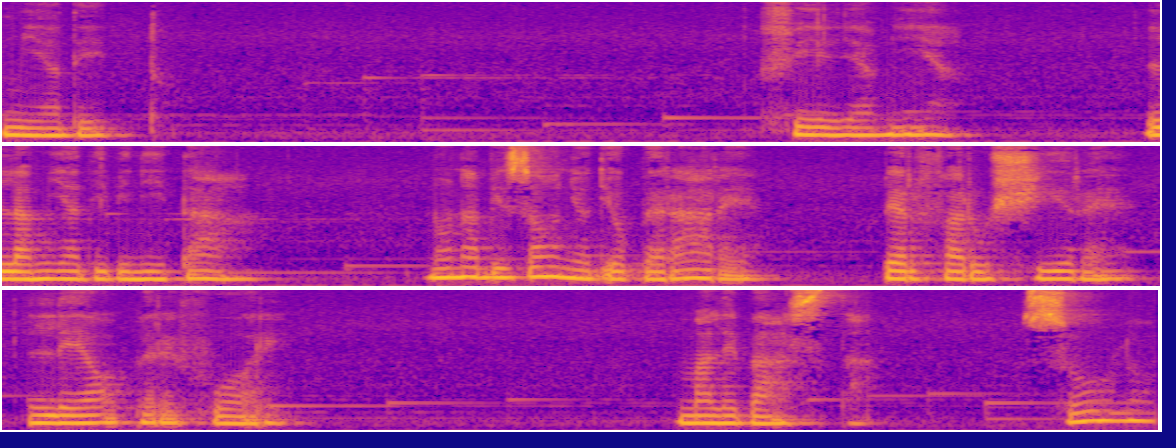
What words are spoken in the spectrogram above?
mi ha detto Figlia mia, la mia divinità non ha bisogno di operare per far uscire le opere fuori, ma le basta solo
